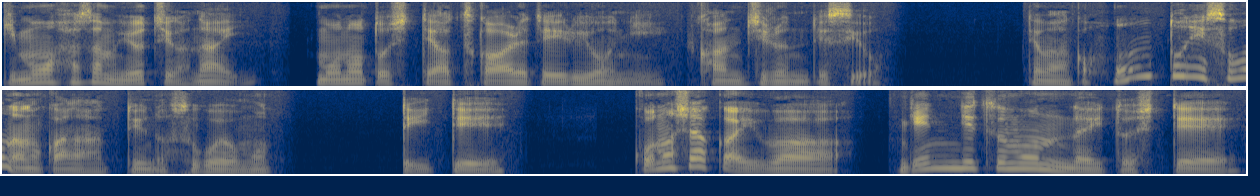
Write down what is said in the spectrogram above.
疑問を挟む余地がないものとして扱われているように感じるんですよ。でもなんか本当にそうなのかなっていうのをすごい思っていて、この社会は現実問題として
